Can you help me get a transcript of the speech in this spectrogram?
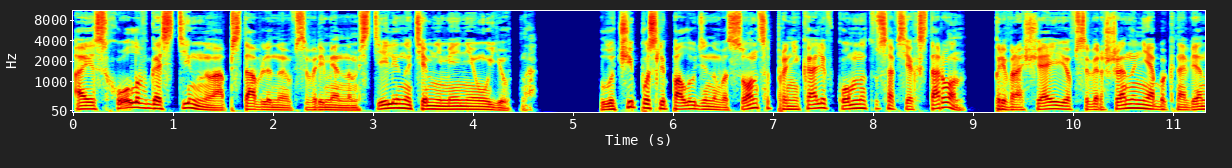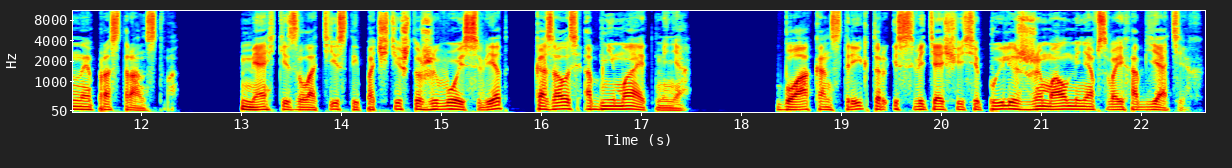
а из холла в гостиную, обставленную в современном стиле, но тем не менее уютно. Лучи после полуденного солнца проникали в комнату со всех сторон, превращая ее в совершенно необыкновенное пространство. Мягкий, золотистый, почти что живой свет, казалось, обнимает меня. Буа-констриктор из светящейся пыли сжимал меня в своих объятиях.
